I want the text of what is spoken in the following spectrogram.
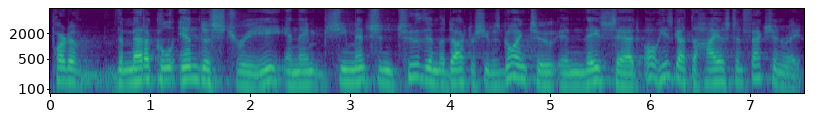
part of the medical industry, and they, she mentioned to them the doctor she was going to, and they said, Oh, he's got the highest infection rate.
